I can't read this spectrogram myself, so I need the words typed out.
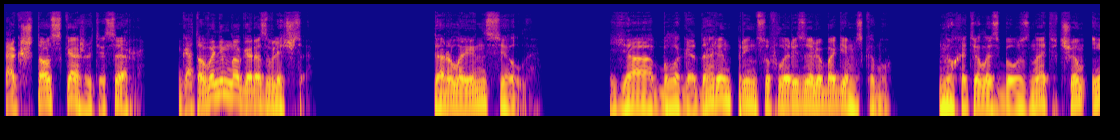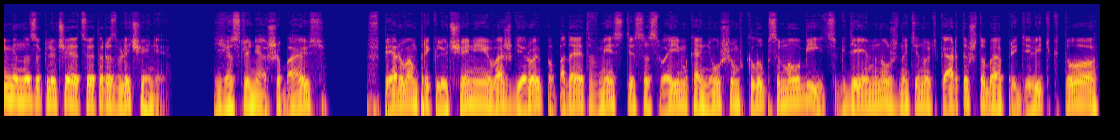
Так что скажете, сэр? Готовы немного развлечься?» Терлейн сел. «Я благодарен принцу Флоризелю Богемскому, но хотелось бы узнать, в чем именно заключается это развлечение. Если не ошибаюсь, в первом приключении ваш герой попадает вместе со своим конюшем в клуб самоубийц, где им нужно тянуть карты, чтобы определить, кто...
